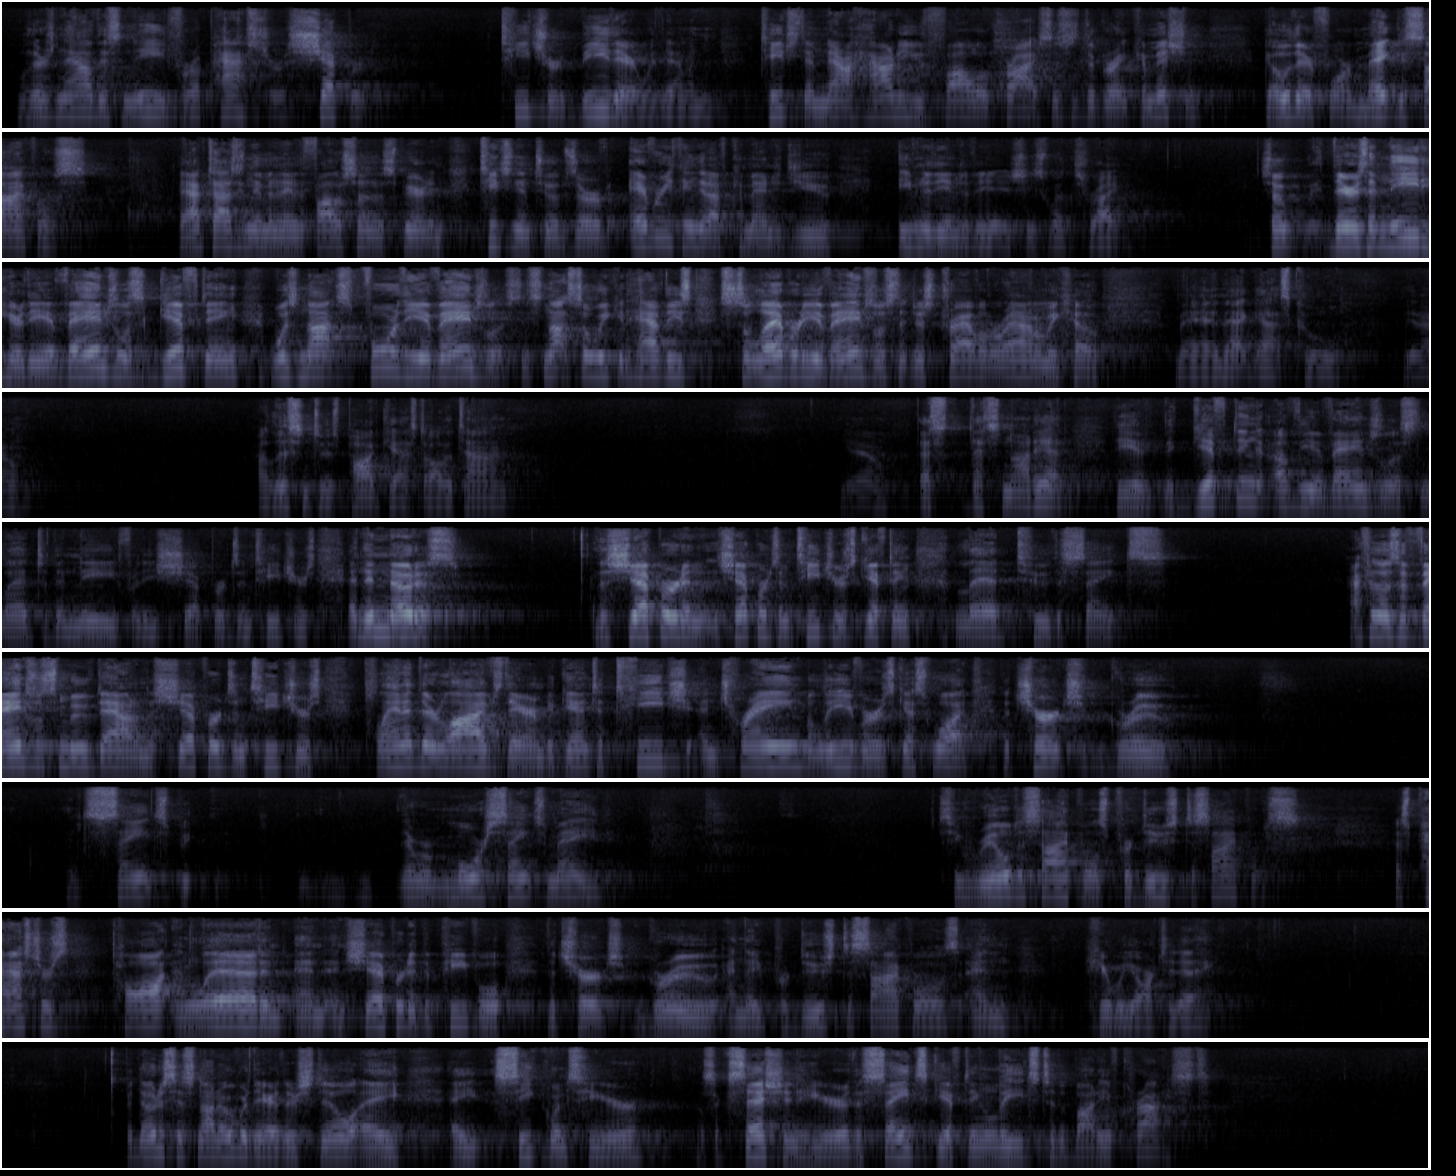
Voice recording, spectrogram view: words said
Well, there's now this need for a pastor, a shepherd, teacher to be there with them and teach them now how do you follow Christ. This is the Great Commission. Go therefore, make disciples, baptizing them in the name of the Father, Son, and the Spirit, and teaching them to observe everything that I've commanded you, even to the end of the age. He's with us, right? So there's a need here. The evangelist gifting was not for the evangelist. It's not so we can have these celebrity evangelists that just travel around and we go, man, that guy's cool you know. I listen to his podcast all the time. You know, that's, that's not it. The, the gifting of the evangelist led to the need for these shepherds and teachers. And then notice, the shepherd and shepherds and teachers gifting led to the saints. After those evangelists moved out and the shepherds and teachers planted their lives there and began to teach and train believers, guess what? The church grew. And saints, there were more saints made. See, real disciples produce disciples. As pastors taught and led and, and, and shepherded the people, the church grew and they produced disciples, and here we are today. But notice it's not over there. There's still a, a sequence here, a succession here. The saints' gifting leads to the body of Christ.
